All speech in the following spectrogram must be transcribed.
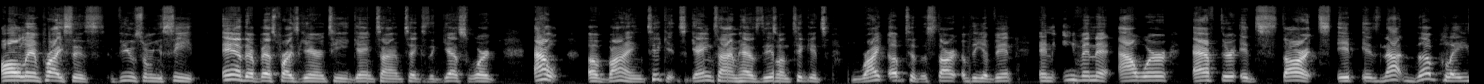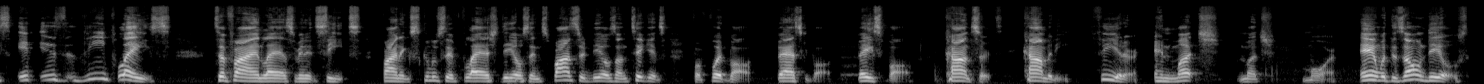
All in prices, views from your seat, and their best price guarantee. Game Time takes the guesswork out of buying tickets. Game Time has deals on tickets right up to the start of the event and even an hour after it starts. It is not the place, it is the place to find last minute seats. Find exclusive flash deals and sponsored deals on tickets for football, basketball, baseball, concerts, comedy, theater, and much, much more. And with the zone deals,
